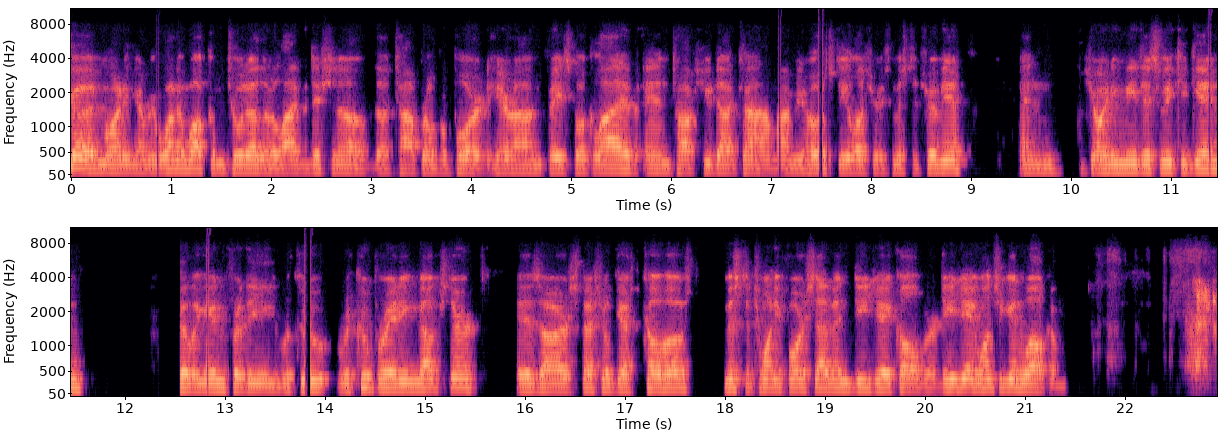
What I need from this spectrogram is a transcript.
Good morning, everyone, and welcome to another live edition of the Top Rope Report here on Facebook Live and TalkShoe.com. I'm your host, the illustrious Mr. Trivia, and joining me this week again, filling in for the recu- recuperating Nugster, is our special guest co-host, Mr. 24/7 DJ Culver. DJ, once again, welcome. Thanks,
